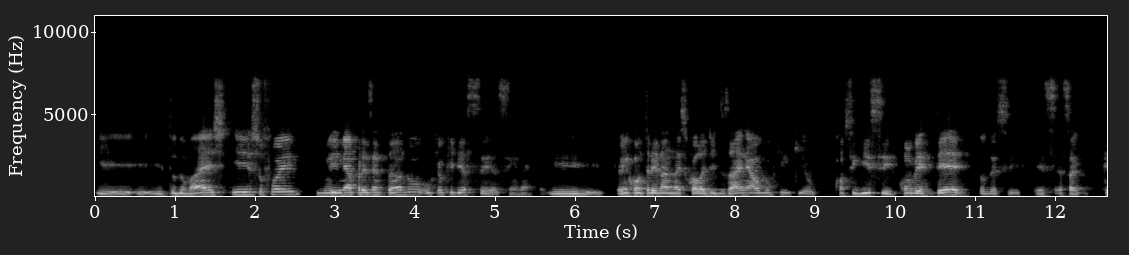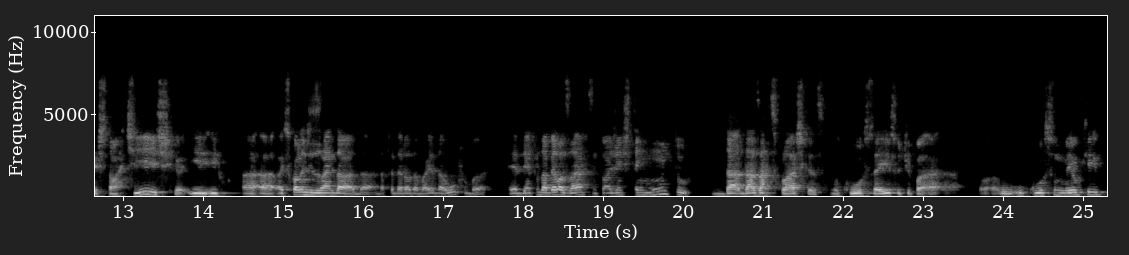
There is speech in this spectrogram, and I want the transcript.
e, e, e tudo mais. E isso foi me, me, apresentando o que eu queria ser assim né? E eu encontrei na, na escola de design algo que, que eu conseguisse converter toda esse, esse, essa questão artística e, e a, a, escola de design da, da, da Federal da Bahia da UFBA é dentro da Belas Artes então a gente tem muito da, das artes plásticas no curso. É isso, tipo, a, a, o, curso meio que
